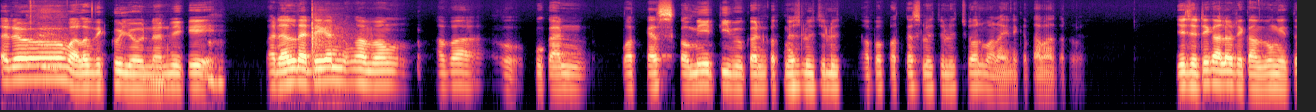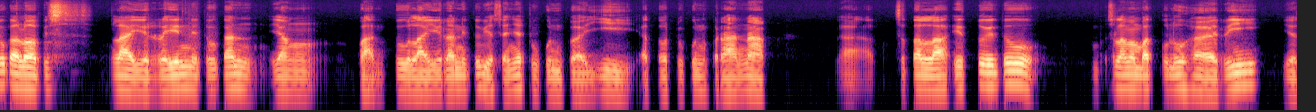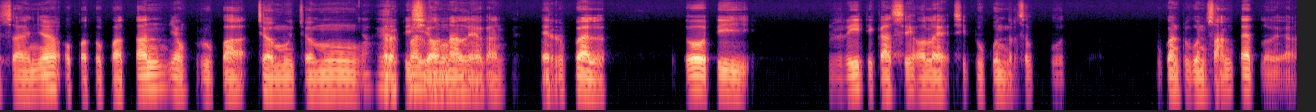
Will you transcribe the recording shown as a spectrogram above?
aduh malah diguyonan Miki. Padahal tadi kan ngomong apa oh, bukan podcast komedi bukan podcast lucu lucu apa podcast lucu lucuan malah ini ketawa terus. Ya jadi kalau di kampung itu kalau habis lahirin itu kan yang bantu lahiran itu biasanya dukun bayi atau dukun beranak. Nah setelah itu itu selama 40 hari biasanya obat-obatan yang berupa jamu-jamu tradisional ya kan herbal itu diberi dikasih oleh si dukun tersebut. Bukan dukun santet loh ya.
